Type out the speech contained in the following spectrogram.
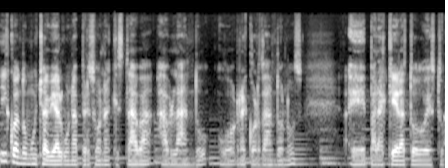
y cuando mucho había alguna persona que estaba hablando o recordándonos eh, para qué era todo esto,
